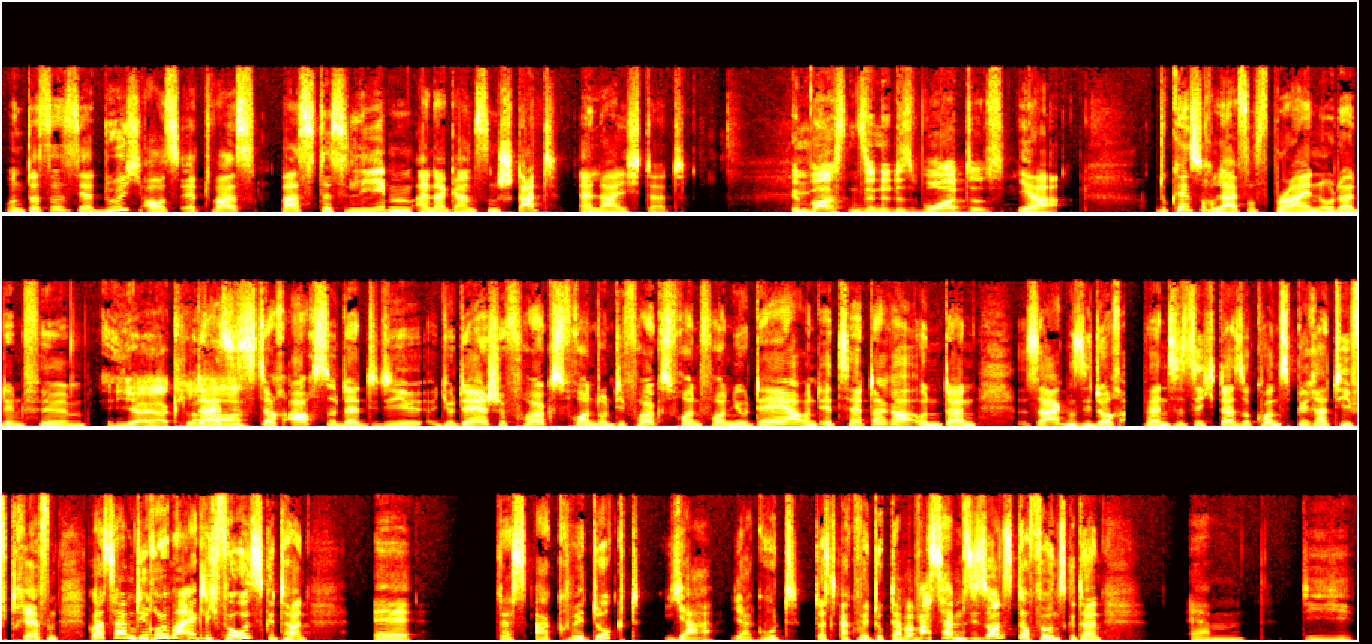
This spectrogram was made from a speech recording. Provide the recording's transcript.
Und das ist ja durchaus etwas, was das Leben einer ganzen Stadt erleichtert. Im wahrsten Sinne des Wortes. Ja. Du kennst doch Life of Brian, oder? Den Film. Ja, ja, klar. Da ist es doch auch so, dass die judäische Volksfront und die Volksfront von Judäa und etc. Und dann sagen sie doch, wenn sie sich da so konspirativ treffen, was haben die Römer eigentlich für uns getan? Äh, das Aquädukt? Ja, ja gut, das Aquädukt. Aber was haben sie sonst noch für uns getan? Ähm, die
